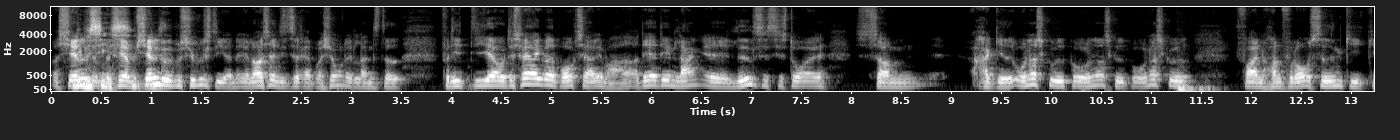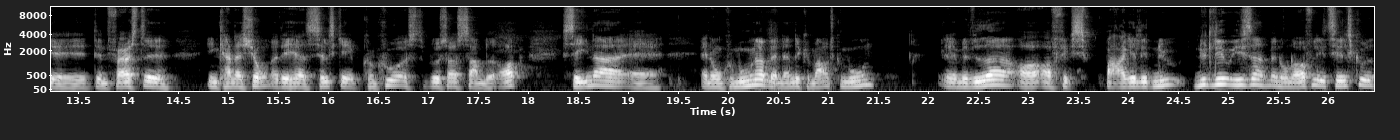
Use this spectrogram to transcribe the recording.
og sjældent, man ser dem sjældent ud på cykelstierne, eller også er de til reparation et eller andet sted. Fordi de har jo desværre ikke været brugt særlig meget, og det her det er en lang øh, lidelseshistorie, som har givet underskud på underskud på underskud. For en håndfuld år siden gik øh, den første inkarnation af det her selskab konkurs. Det blev så også samlet op senere af, af nogle kommuner, blandt andet Københavns Kommune, øh, med videre, og, og fik sparket lidt ny, nyt liv i sig med nogle offentlige tilskud.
